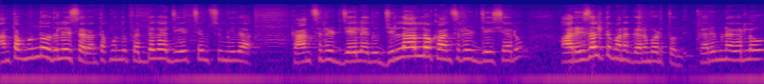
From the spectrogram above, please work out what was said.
అంతకుముందు వదిలేశారు. అంతకుముందు పెద్దగా జిహెచ్ఎంసీ మీద కాన్సన్ట్రేట్ చేయలేదు. జిల్లాల్లో కాన్సన్ట్రేట్ చేశారు. ఆ రిజల్ట్ మనకు కనబడుతుంది. కరీంనగర్లో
